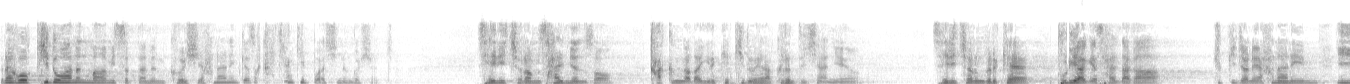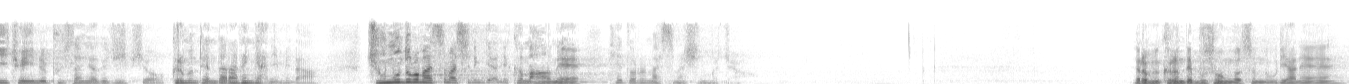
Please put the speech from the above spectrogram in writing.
라고 기도하는 마음이 있었다면 그것이 하나님께서 가장 기뻐하시는 것이었죠. 세리처럼 살면서 가끔가다 이렇게 기도해라 그런 뜻이 아니에요. 세리처럼 그렇게 불의하게 살다가 죽기 전에 하나님 이 죄인을 불쌍히 여겨 주십시오. 그러면 된다라는 게 아닙니다. 주문으로 말씀하시는 게 아니에요. 그 마음의 태도를 말씀하시는 거죠. 여러분 그런데 무서운 것은 우리 안에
